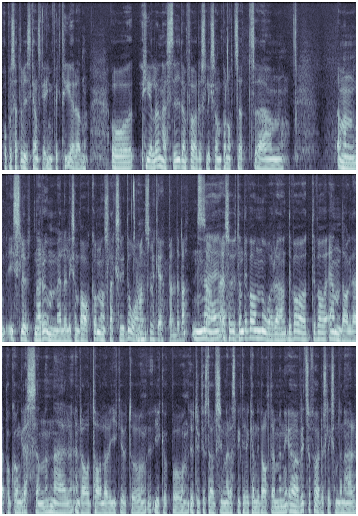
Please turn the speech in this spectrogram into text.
Och på sätt och vis ganska infekterad. Och hela den här striden fördes liksom på något sätt um, men, i slutna rum eller liksom bakom någon slags ridå. Det var inte så mycket öppen debatt? Nej, så, nej. Alltså, utan det var några, det var, det var en dag där på kongressen när en rad talare gick ut och gick upp och uttryckte stöd för sina respektive kandidater. Men i övrigt så fördes liksom den här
